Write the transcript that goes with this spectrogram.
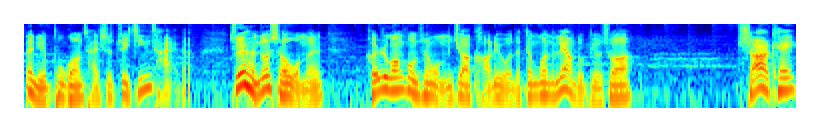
那你的布光才是最精彩的。所以很多时候我们和日光共存，我们就要考虑我的灯光的亮度，比如说十二 K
